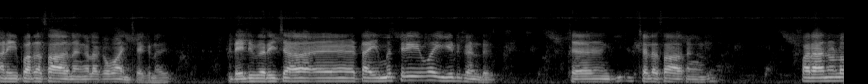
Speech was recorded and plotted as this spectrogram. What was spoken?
ആണ് ഈ പറഞ്ഞ സാധനങ്ങളൊക്കെ വാങ്ങിച്ചേക്കണത്. ഡെലിവറി ടൈം ഇത്തിരി വൈകി എടുക്കുന്നുണ്ട് ചില സാധനങ്ങൾ വരാനുള്ള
